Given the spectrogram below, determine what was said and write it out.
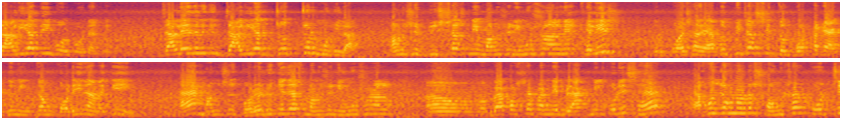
জালিয়াতেই বলব ওটাকে জালিয়াতে নাকি জালিয়াত জোচ্চোর মহিলা? মানুষের বিশ্বাস নিয়ে, মানুষের ইমোশনাল নিয়ে খেলিস? তোর পয়সার এত পিচাচ্ছি তোর বরটাকে একদম ইনকাম করেই না নাকি? হ্যাঁ মানুষের ঘরে ঢুকে যাস, মানুষের ইমোশনাল ব্যাপার স্যাপার নিয়ে ব্ল্যাকমেল করিস হ্যাঁ? এখন যখন ওরা সংসার করছে,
